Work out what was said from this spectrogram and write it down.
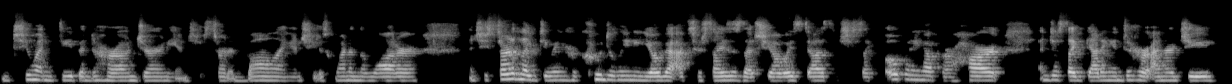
And she went deep into her own journey and she started bawling and she just went in the water and she started like doing her Kundalini yoga exercises that she always does. And she's like opening up her heart and just like getting into her energy.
